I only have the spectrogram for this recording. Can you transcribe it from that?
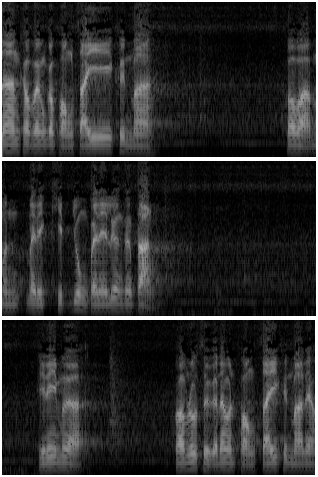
นานเข้าไปมันก็ผ่องใสขึ้นมา เพราะว่ามันไม่ได้คิดยุ่งไปในเรื่องต่าง ๆ ทีนี้เมื่อความรู้สึกอันนั้นมันผ่องใสขึ้นมาแล้ว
